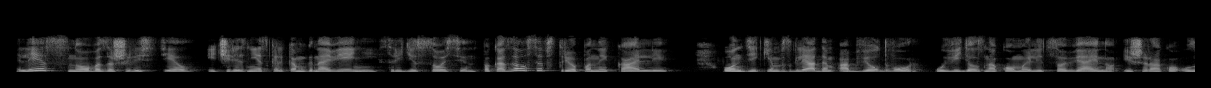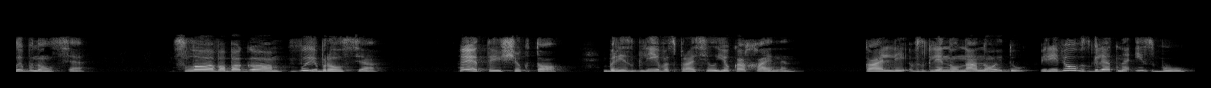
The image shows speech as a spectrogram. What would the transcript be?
Лес снова зашелестел, и через несколько мгновений среди сосен показался встрепанный Калли. Он диким взглядом обвел двор, увидел знакомое лицо Вяйно и широко улыбнулся. Слава богам, выбрался. Это еще кто? Брезгливо спросил Йокахайнен. Калли взглянул на Нойду, перевел взгляд на избу,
